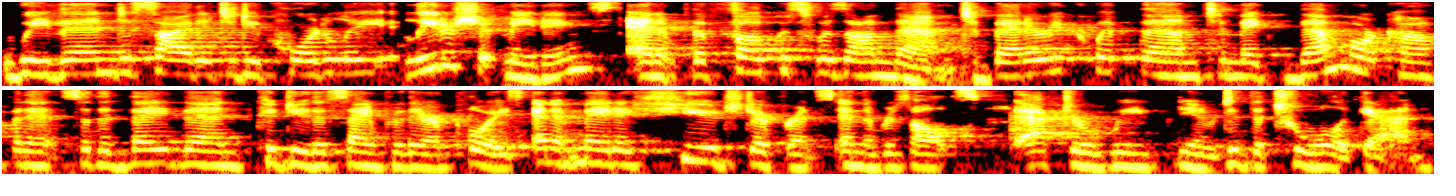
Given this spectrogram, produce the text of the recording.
we then decided to do quarterly leadership meetings and it, the focus was on them to better equip them to make them more confident so that they then could do the same for their employees and it made a huge difference in the results after we you know did the tool again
